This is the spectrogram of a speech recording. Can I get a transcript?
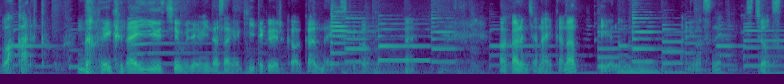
分かると。どれぐらい YouTube で皆さんが聞いてくれるか分かんないですけど、はい、分かるんじゃないかなっていうのがありますね。視聴数、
